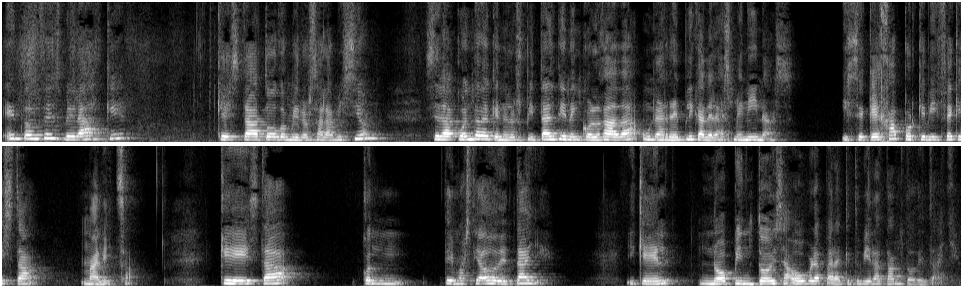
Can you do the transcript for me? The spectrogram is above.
Entonces Velázquez, que está todo menos a la misión, se da cuenta de que en el hospital tienen colgada una réplica de las meninas y se queja porque dice que está mal hecha, que está con demasiado detalle y que él no pintó esa obra para que tuviera tanto detalle.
